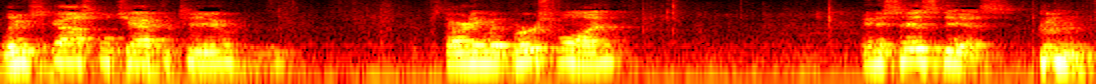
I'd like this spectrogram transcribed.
Luke's Gospel, chapter 2, starting with verse 1. And it says this And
